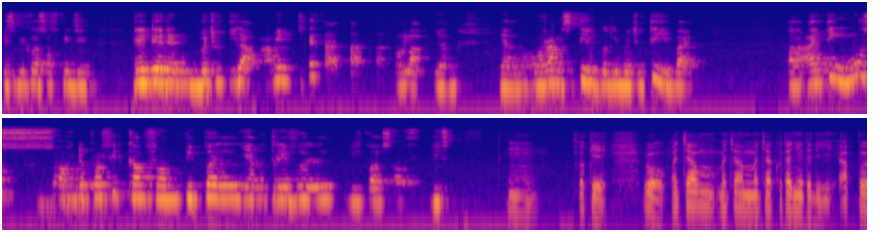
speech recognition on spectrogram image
Is because of kerja. Rather than bercuti lah. I mean kita tak tak, tak tolak yang yang orang still pergi bercuti but uh, I think most of the profit come from people yang travel because of this. Hmm. Okay, bro, macam macam macam aku tanya tadi, apa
